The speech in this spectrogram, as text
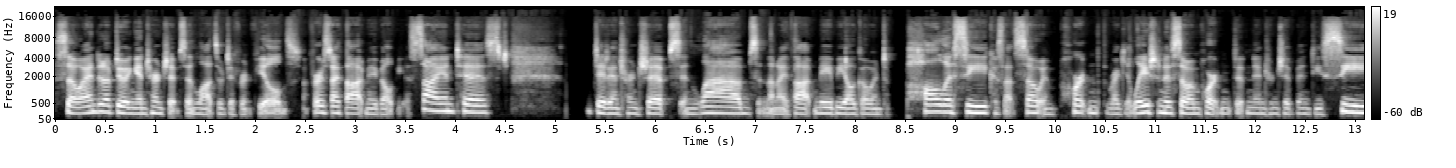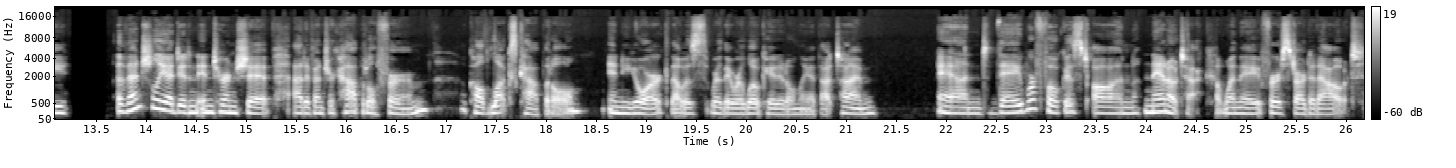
So I ended up doing internships in lots of different fields. First, I thought maybe I'll be a scientist. Did internships in labs, and then I thought maybe I'll go into policy because that's so important. The regulation is so important. Did an internship in DC, Eventually, I did an internship at a venture capital firm called Lux Capital. in New York. That was where they were located only at that time. And they were focused on nanotech when they first started out.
